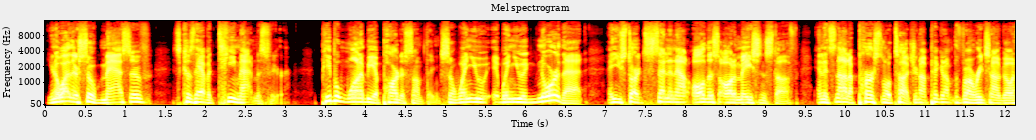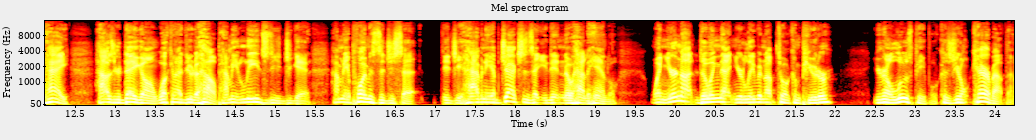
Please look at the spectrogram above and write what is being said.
You know why they're so massive? It's because they have a team atmosphere. People want to be a part of something. So when you when you ignore that and you start sending out all this automation stuff and it's not a personal touch, you're not picking up the phone, reaching out, going, "Hey, how's your day going? What can I do to help? How many leads did you get? How many appointments did you set? Did you have any objections that you didn't know how to handle?" When you're not doing that and you're leaving it up to a computer, you're going to lose people because you don't care about them.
